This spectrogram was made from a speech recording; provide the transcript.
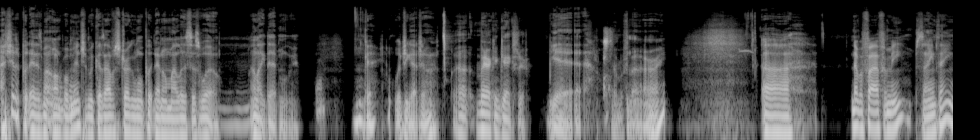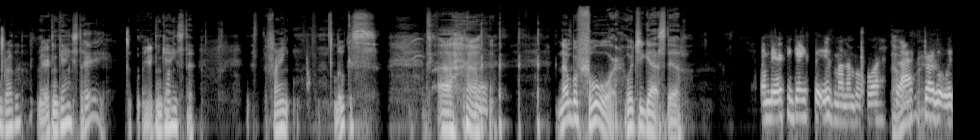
I should have put that as my honorable mention because I was struggling with putting that on my list as well. Mhm. I like that movie. Okay. What you got, John? Uh, American Gangster. Yeah. Number five. All right. Uh, number five for me, same thing, brother. American Gangster. Hey. American Gangster. Mr. Frank Lucas. Uh, number four. What you got, Steph? American Gangster is my number four. All I right. struggled with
